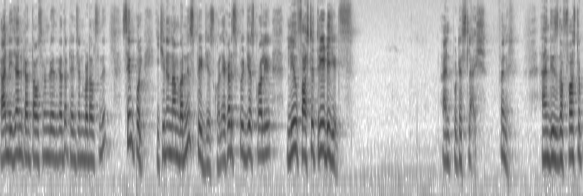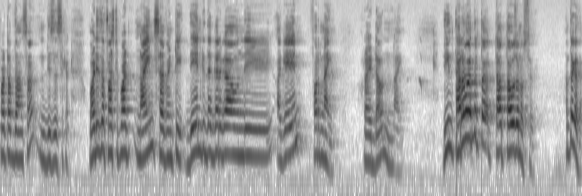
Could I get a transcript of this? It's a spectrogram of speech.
కానీ నిజానికి అంత అవసరం లేదు కదా టెన్షన్ పడాల్సింది. సింపుల్ ఇచ్చిన నంబర్ని స్ప్లిట్ చేసుకోవాలి. ఎక్కడ స్ప్లిట్ చేసుకోవాలి? Leave first three digits. And put a slash. Finish. And this the first part of the answer this the second. What is the first part nine seventy. దేనికి దగ్గరగా ఉంది? Again for nine write down nine దీని తర్వాత థౌజండ్ వస్తుంది. అంతే కదా?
